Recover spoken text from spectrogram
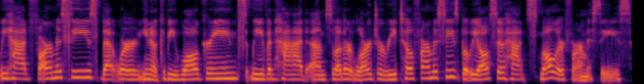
We had pharmacies that were, you know, it could be Walgreens. We even had um, some other larger retail pharmacies, but we also had smaller pharmacies.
